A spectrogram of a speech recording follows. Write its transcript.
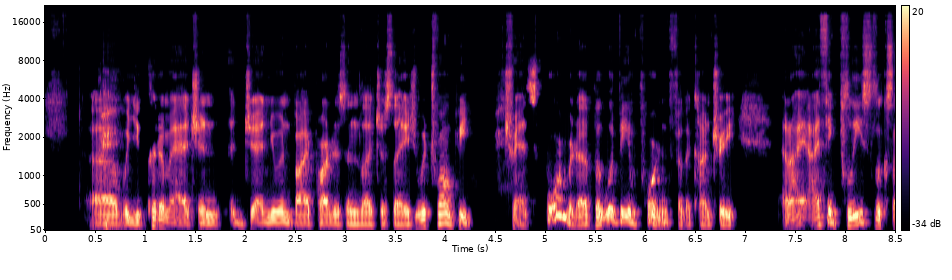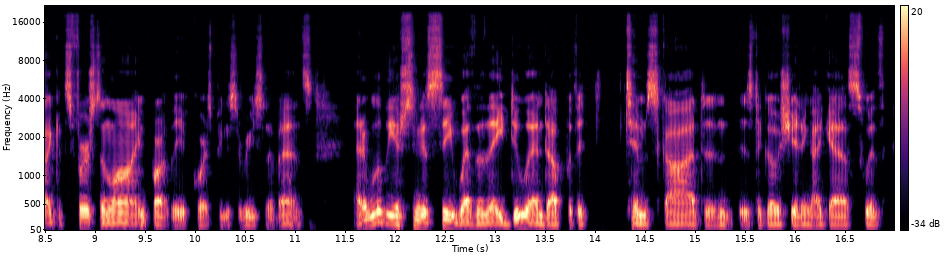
uh, where you could imagine a genuine bipartisan legislation, which won't be transformative, but would be important for the country. And I, I, think police looks like it's first in line, partly, of course, because of recent events. And it will be interesting to see whether they do end up with a Tim Scott and is negotiating, I guess, with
